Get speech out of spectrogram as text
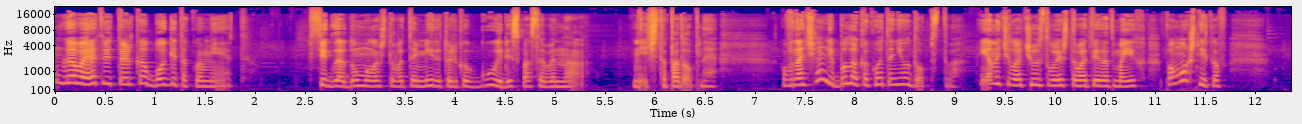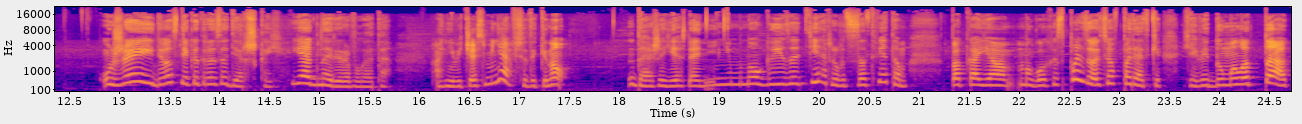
Говорят, ведь только боги так умеют. Всегда думала, что в этом мире только Гуири способен на нечто подобное. Вначале было какое-то неудобство. Я начала чувствовать, что в ответ от моих помощников уже идет с некоторой задержкой. Я игнорировала это. Они ведь часть меня все-таки, но даже если они немного и задерживаются с ответом, пока я могу их использовать, все в порядке. Я ведь думала так.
